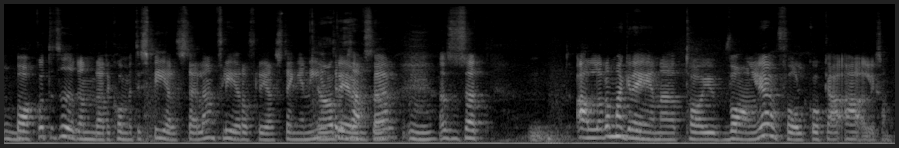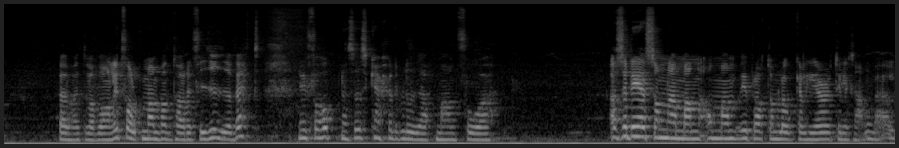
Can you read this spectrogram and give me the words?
Mm. bakåt i tiden där det kommer till spelställen, fler och fler stänger ner Ja, till exempel. Mm. Alltså så att alla de här grejerna tar ju vanliga folk och ah, liksom, behöver inte vara vanligt folk men man tar det för givet. Nu förhoppningsvis kanske det blir att man får Alltså det är som när man, om man, vi pratar om local hero till exempel.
